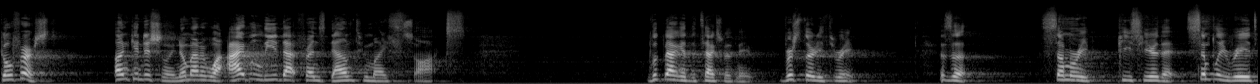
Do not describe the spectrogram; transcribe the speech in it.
Go first, unconditionally, no matter what. I believe that, friends, down to my socks. Look back at the text with me. Verse 33. This is a summary piece here that simply reads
